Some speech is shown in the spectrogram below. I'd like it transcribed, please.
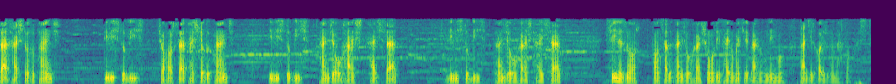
485 220 485 220 58 800 220 58 800 30558 شماره پیامک برنامه ما پنجره های رو به محتاب است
